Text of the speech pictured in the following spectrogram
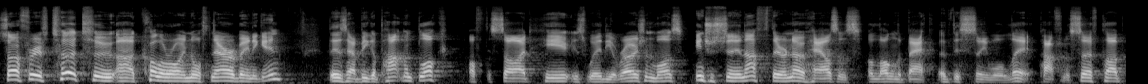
So if we return to uh, Collaroy North Narrabeen again, there's our big apartment block. Off the side here is where the erosion was. Interestingly enough, there are no houses along the back of this seawall there, apart from the surf club.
